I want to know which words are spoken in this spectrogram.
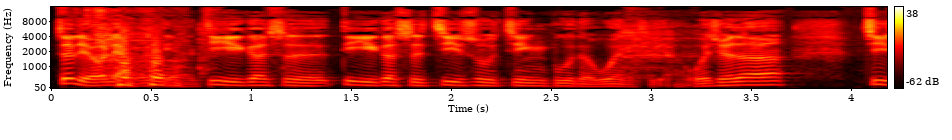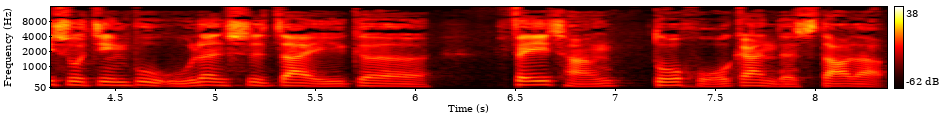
这里有两个点，第一个是第一个是技术进步的问题啊，我觉得技术进步无论是在一个非常多活干的 startup，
